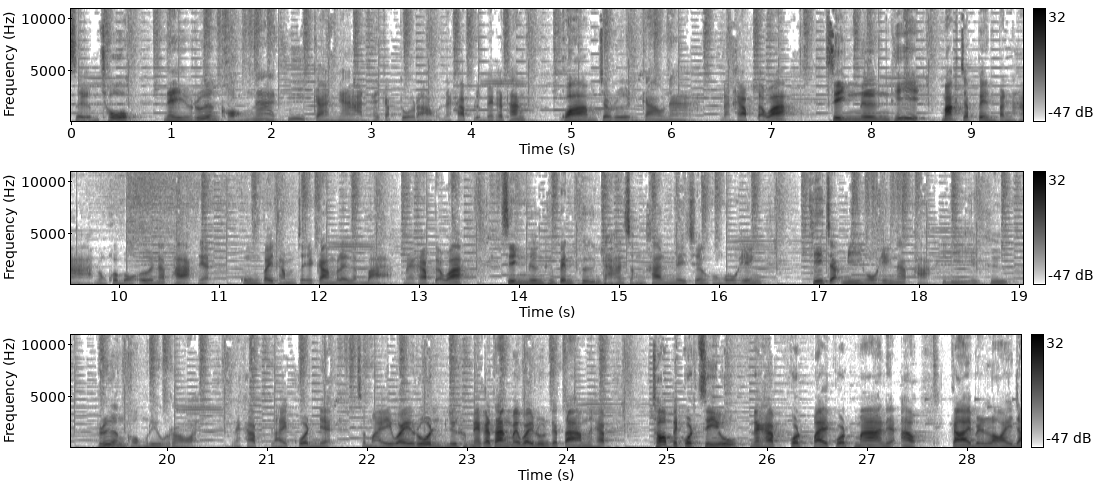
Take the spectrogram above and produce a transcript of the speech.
เสริมโชค ในเรื่องของหน้าที่การงานให้กับตัวเรานะครับ หรือแม้กระทั่งความเจริญก้าวหน้านะครับ แต่ว่าสิ่งหนึ่งที่มักจะเป็นปัญหาบางคนบอกเออหน้าผากเนี่ยคงไปทำศัลยกรรมอะไรลำบากนะครับ แต่ว่าสิ่งหนึ่งที่เป็นพื้นฐานสำคัญในเชิงของโงเฮงที่จะมีโงเฮงหน้าผากที่ดีก็คือ เรื่องของริ้วรอยนะครับหลายคนเนี่ยสมัยวัยรุ่น หรือแม้กระทั่งไม่วัยรุ่นก็ตามนะครับชอบไปกดสิวนะครับกดไปกดมาเนี่ยอ้าวกลายเป็นรอยด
